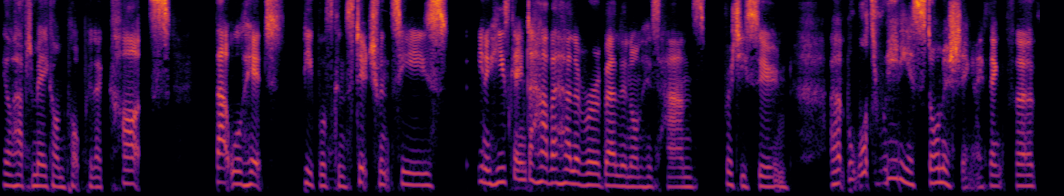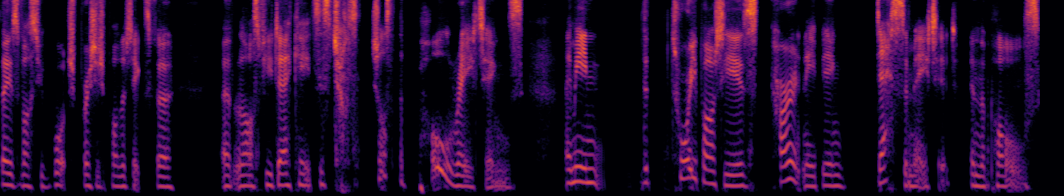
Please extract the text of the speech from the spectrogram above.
He'll have to make unpopular cuts. That will hit people's constituencies. You know, he's going to have a hell of a rebellion on his hands pretty soon. Uh, but what's really astonishing, I think, for those of us who've watched British politics for uh, the last few decades, is just just the poll ratings. I mean, the Tory party is currently being decimated in the polls,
